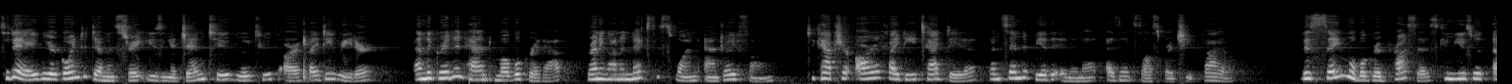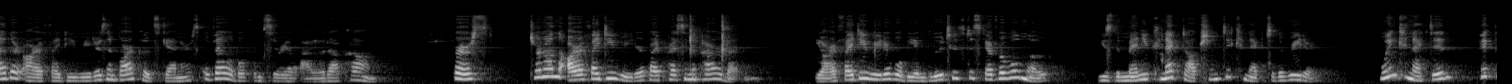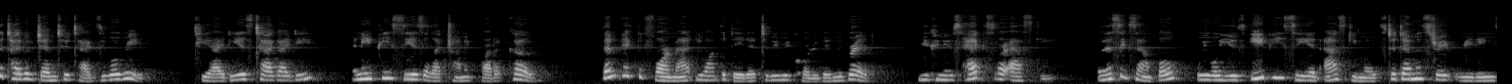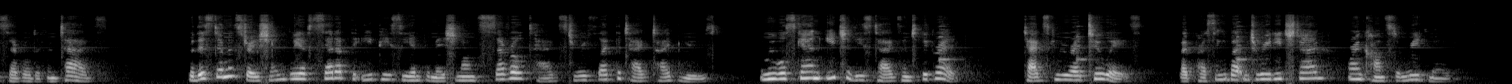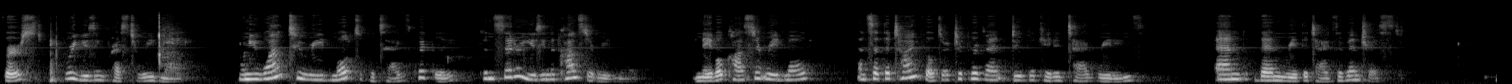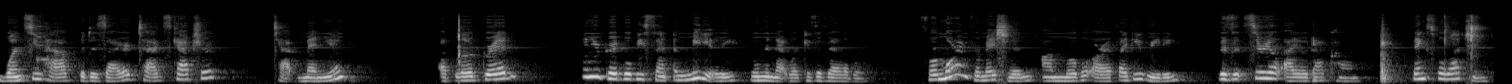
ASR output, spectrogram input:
Today we are going to demonstrate using a Gen 2 Bluetooth RFID reader and the Grid in Hand mobile grid app running on a Nexus 1 Android phone to capture RFID tag data and send it via the internet as an Excel spreadsheet file. This same mobile grid process can be used with other RFID readers and barcode scanners available from SerialIO.com. First, turn on the RFID reader by pressing the power button. The RFID reader will be in Bluetooth discoverable mode. Use the menu Connect option to connect to the reader. When connected, pick the type of Gen 2 tags you will read. TID is tag ID, and EPC is electronic product code. Then pick the format you want the data to be recorded in the grid. You can use hex or ASCII. In this example, we will use EPC and ASCII modes to demonstrate reading several different tags. For this demonstration, we have set up the EPC information on several tags to reflect the tag type used and we will scan each of these tags into the grid. Tags can be read two ways, by pressing a button to read each tag or in constant read mode. First, we're using press to read mode. When you want to read multiple tags quickly, consider using the constant read mode. Enable constant read mode and set the time filter to prevent duplicated tag readings and then read the tags of interest. Once you have the desired tags captured, tap Menu, Upload Grid, and your grid will be sent immediately when the network is available. For more information on mobile RFID reading, visit serialio.com. Thanks for watching.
